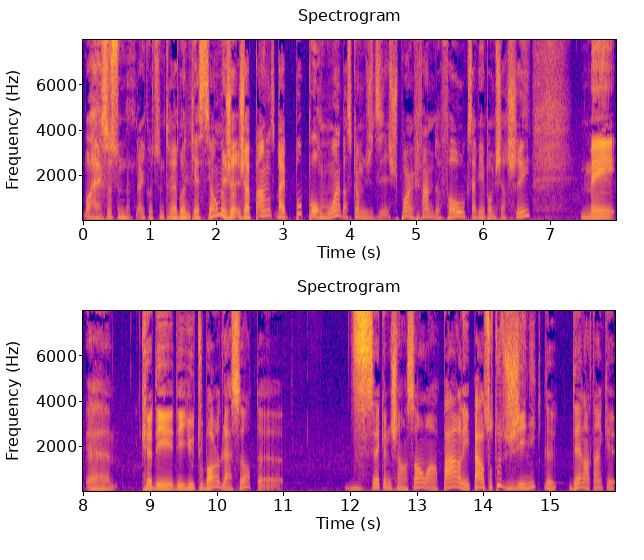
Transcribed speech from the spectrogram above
Ouais, ça, c'est une, écoute, une très bonne question, mais je, je pense, ben, pas pour moi, parce que comme je dis, je suis pas un fan de folk, ça vient pas me chercher, mais euh, que des, des YouTubers de la sorte euh, dissèquent une chanson, en parlent, et parlent surtout du génie de- d'elle en tant que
